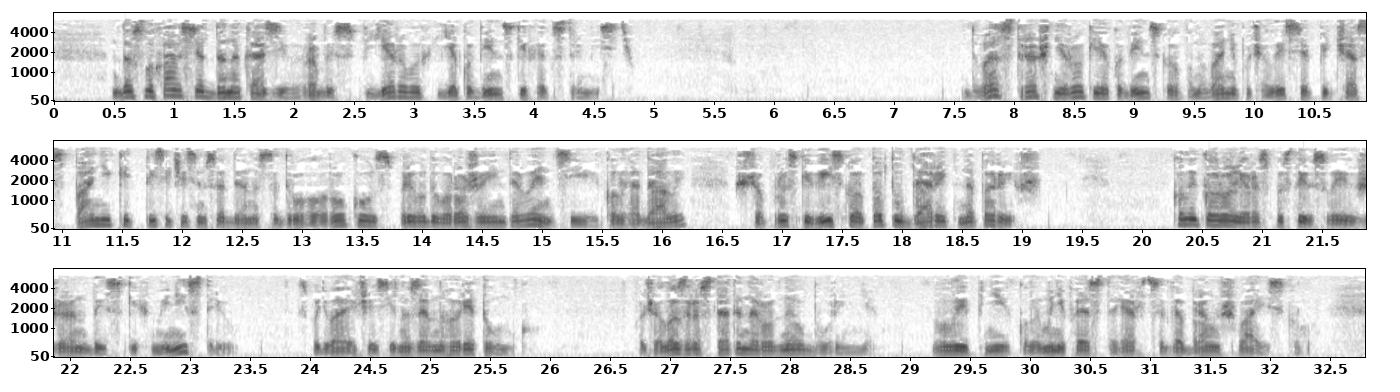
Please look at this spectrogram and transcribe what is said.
дослухався до наказів Робесп'єрових якобінських екстремістів. Два страшні роки якобінського панування почалися під час паніки 1792 року з приводу ворожої інтервенції, коли гадали, що прусське військо тот ударить на Париж. Коли король розпустив своїх жерандистських міністрів, сподіваючись іноземного рятунку, почало зростати народне обурення. В липні, коли маніфест герцога Брауншвайського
